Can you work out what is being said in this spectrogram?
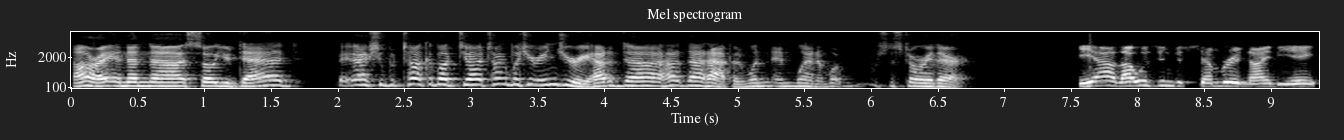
All right, and then uh, so your dad actually talk about uh, talk about your injury. How did uh, how did that happen? When and when and what was the story there? Yeah, that was in December of '98.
